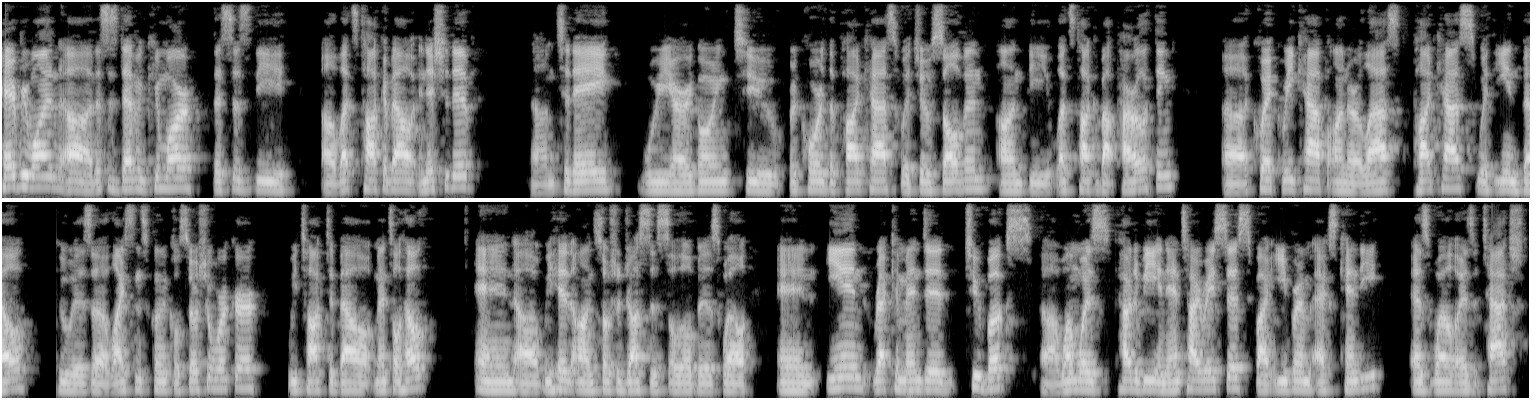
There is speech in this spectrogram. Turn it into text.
Hey everyone, uh, this is Devin Kumar. This is the uh, Let's Talk About initiative. Um, today we are going to record the podcast with Joe Sullivan on the Let's Talk About Powerlifting. A uh, quick recap on our last podcast with Ian Bell, who is a licensed clinical social worker. We talked about mental health and uh, we hit on social justice a little bit as well. And Ian recommended two books. Uh, one was How to Be an Anti-Racist by Ibram X. Kendi, as well as Attached.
